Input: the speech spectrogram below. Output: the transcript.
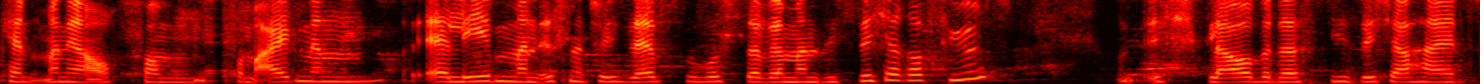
kennt man ja auch vom, vom eigenen Erleben. Man ist natürlich selbstbewusster, wenn man sich sicherer fühlt. Und ich glaube, dass die Sicherheit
